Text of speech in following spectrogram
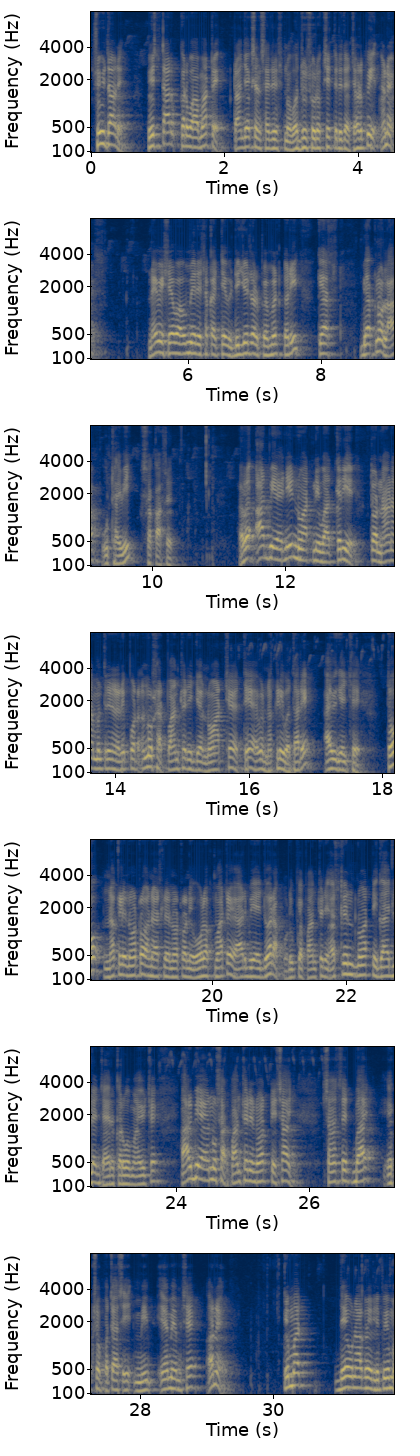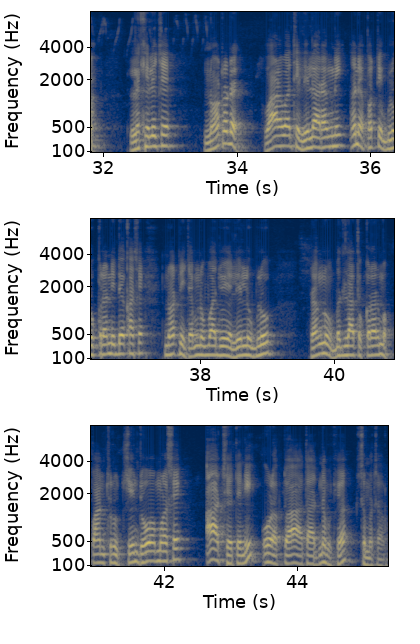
સુવિધાને વિસ્તાર કરવા માટે ટ્રાન્ઝેક્શન સર્વિસનો વધુ સુરક્ષિત રીતે ઝડપી અને નવી સેવા ઉમેરી શકાય તેવી ડિજિટલ પેમેન્ટ કરી કેશ બેંકનો લાભ ઉઠાવી શકાશે. હવે આરબીઆઈની નોટની વાત કરીએ તો નાણામંત્રીના રિપોર્ટ અનુસાર પાંચસોની જે નોટ છે તે હવે નકલી વધારે આવી ગઈ છે. તો નકલી નોટો અને અસલી નોટોની ઓળખ માટે આરબીઆઈ દ્વારા રૂપિયા પાંચસોની અસલી નોટની ગાઈડલાઇન જાહેર કરવામાં આવી છે. આરબીઆઈ અનુસાર પાંચસોની નોટની સાઇઝ સાસઠ બાય એકસો પચાસ એમએમ છે અને કિંમત દેવનાગરી લિપિમાં લખેલી છે. નોટોને વાળવાથી લીલા રંગની અને પટ્ટી બ્લુ કલરની દેખાશે. નોટની જમણું બાજુએ લીલું બ્લુ રંગનું બદલાતું કલરમાં પાંચનું ચેન્જ જોવા મળશે. આ છે તેની ઓળખ. તો આ હતા આજના મુખ્ય સમાચારો.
